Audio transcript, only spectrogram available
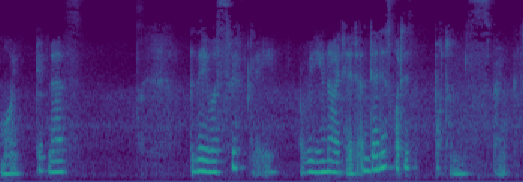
my goodness. They were swiftly reunited, and Dennis got his bottom spanked.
